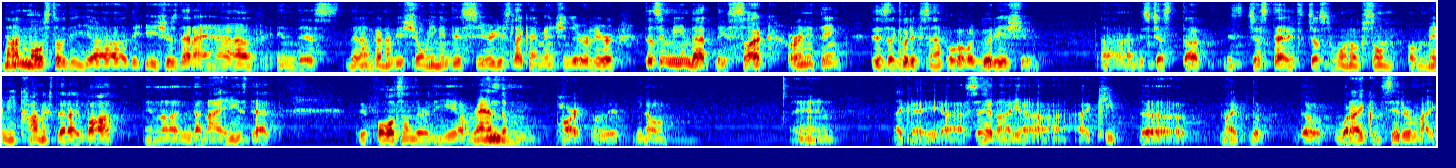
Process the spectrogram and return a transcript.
not most of the uh, the issues that I have in this that I'm gonna be showing in this series, like I mentioned earlier, doesn't mean that they suck or anything. This is a good example of a good issue. It's just that it's just that it's just one of some of many comics that I bought in, in the '90s that it falls under the random part of it, you know. And like I uh, said, I uh, I keep the my the the what I consider my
